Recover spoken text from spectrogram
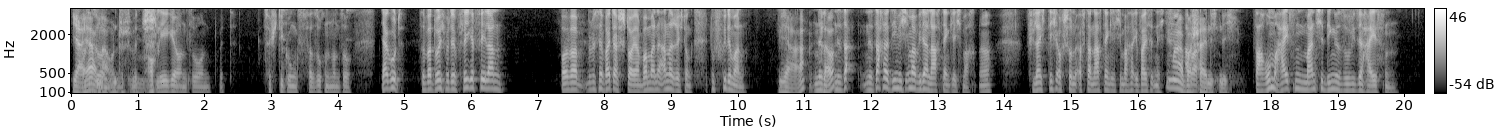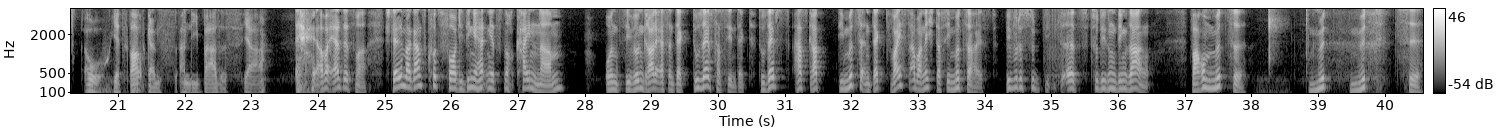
ja, Also ja, so na, und mit, mit Schläge und so und mit Züchtigungsversuchen und so. Ja gut, sind wir durch mit den Pflegefehlern. Wollen wir ein bisschen weiter steuern? Wollen wir in eine andere Richtung? Du Friedemann, ja, eine, Klaus? eine, Sa eine Sache, die mich immer wieder nachdenklich macht. Ne? Vielleicht dich auch schon öfter nachdenklich gemacht, ich weiß es nicht. na, Aber wahrscheinlich nicht. warum heißen manche Dinge so, wie sie heißen? Oh, jetzt War- geht's ganz an die Basis. Ja. Aber ernst jetzt mal. Stell dir mal ganz kurz vor, die Dinge hätten jetzt noch keinen Namen und sie würden gerade erst entdeckt. Du selbst hast sie entdeckt. Du selbst hast gerade die Mütze entdeckt, weißt aber nicht, dass sie Mütze heißt. Wie würdest du äh, zu diesem Ding sagen? Warum Mütze? Müt, Mütze.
